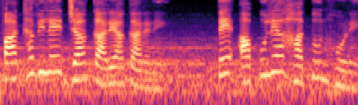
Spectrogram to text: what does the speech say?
पाठविले ज्या कार्याकारणे ते आपुल्या हातून होणे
